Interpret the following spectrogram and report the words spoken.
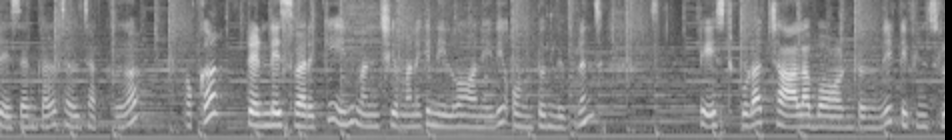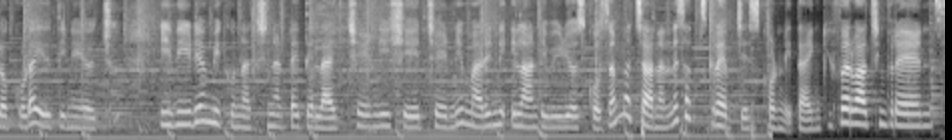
చేసాం కదా చాలా చక్కగా. ఒక టెన్ డేస్ వరకు ఇది మంచిగా మనకి నిల్వ అనేది ఉంటుంది ఫ్రెండ్స్. టేస్ట్ కూడా చాలా బాగుంటుంది. టిఫిన్స్లో కూడా ఇది తినేయచ్చు. ఈ వీడియో మీకు నచ్చినట్టయితే లైక్ చేయండి షేర్ చేయండి. మరిన్ని ఇలాంటి వీడియోస్ కోసం మా ఛానల్ని సబ్స్క్రైబ్ చేసుకోండి. Thank you for watching friends.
